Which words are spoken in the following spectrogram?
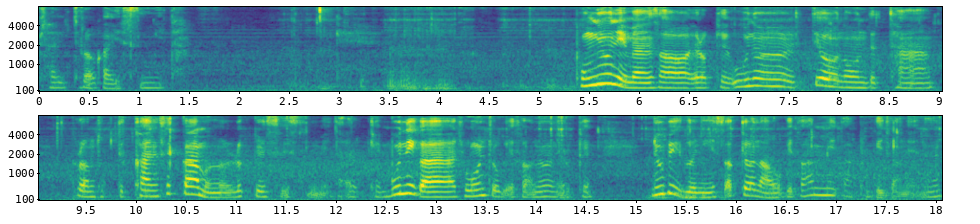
잘 들어가 있습니다. 복륜이면서 이렇게 운을 띄워놓은 듯한 그런 독특한 색감을 느낄 수 있습니다. 이렇게 무늬가 좋은 쪽에서는 이렇게 유비근이 섞여 나오기도 합니다. 보기 전에는.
